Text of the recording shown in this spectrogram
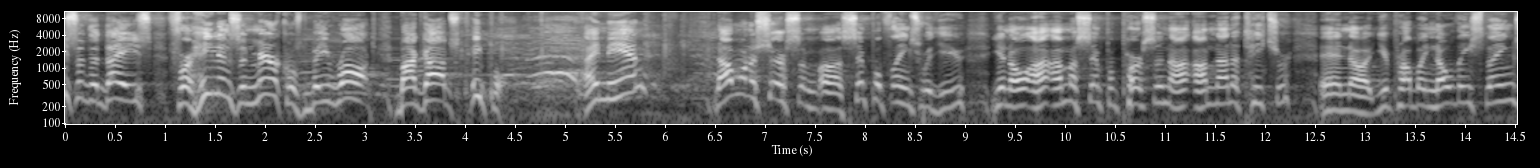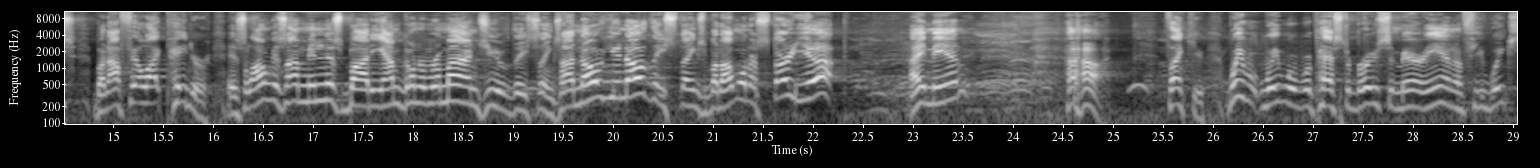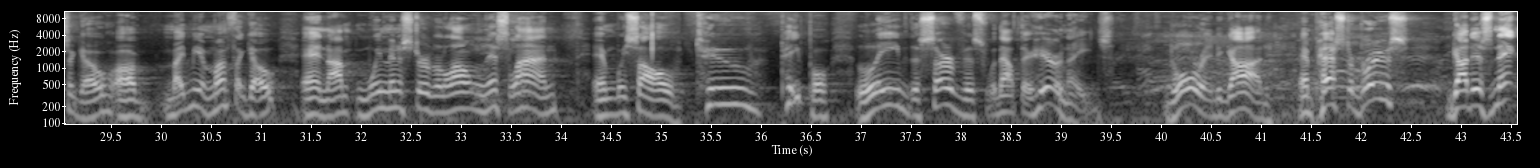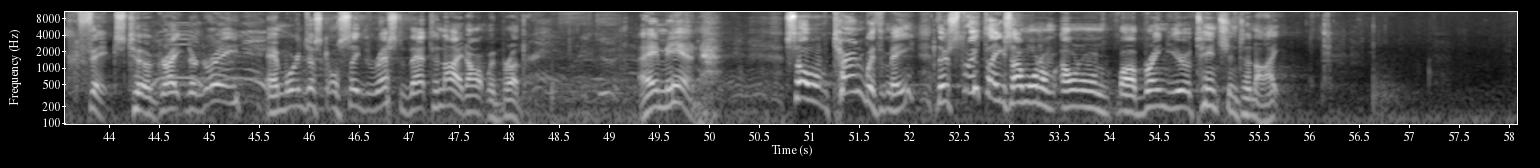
these are the days for healings and miracles to be wrought by God's people. Amen. Now, I want to share some uh, simple things with you. You know, I, am a simple person, I, am not a teacher, and uh, you probably know these things, but I feel like Peter. As long as I'm in this body, I'm going to remind you of these things. I know you know these things, but I want to stir you up. Amen. Ha. Thank you. We, we were with Pastor Bruce and Mary Ann a few weeks ago, uh, maybe a month ago, and I, we ministered along this line, and we saw two people leave the service without their hearing aids. Glory to God. And Pastor Bruce got his neck fixed to a great degree, and we're just going to see the rest of that tonight, aren't we, brother? Amen. So turn with me. There's three things I want to, I want to uh, bring to your attention tonight.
